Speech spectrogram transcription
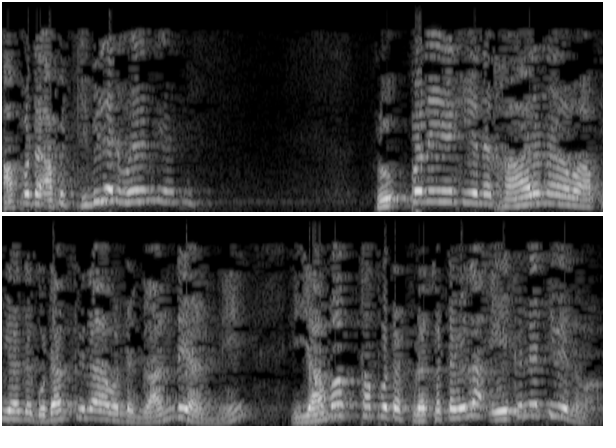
අපිට අපි තිබිලන හොයන්න යන්නේ. රුප්පණය කියන කාරණාව අපි අද ගොඩක් වෙලාවට ගන්න යන්නේ යමක් අපට ප්‍රකට වෙලා ඒක නැති වෙනවා.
